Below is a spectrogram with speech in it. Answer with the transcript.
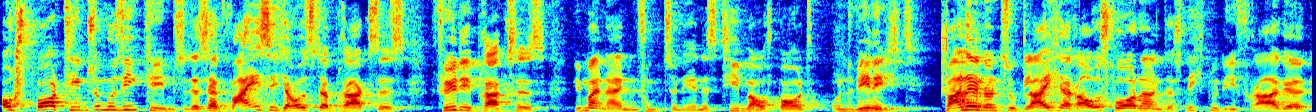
auch Sportteams und Musikteams. Und deshalb weiß ich aus der Praxis, für die Praxis, wie man ein funktionierendes Team aufbaut und wie nicht. Spannend und zugleich herausfordernd ist nicht nur die Frage,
